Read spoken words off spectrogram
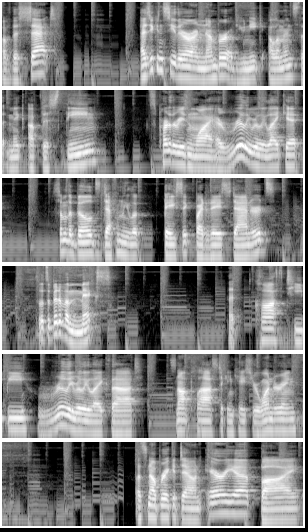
of the set. As you can see, there are a number of unique elements that make up this theme. It's part of the reason why I really, really like it. Some of the builds definitely look basic by today's standards. So it's a bit of a mix. That cloth teepee, really, really like that. It's not plastic in case you're wondering. Let's now break it down area by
